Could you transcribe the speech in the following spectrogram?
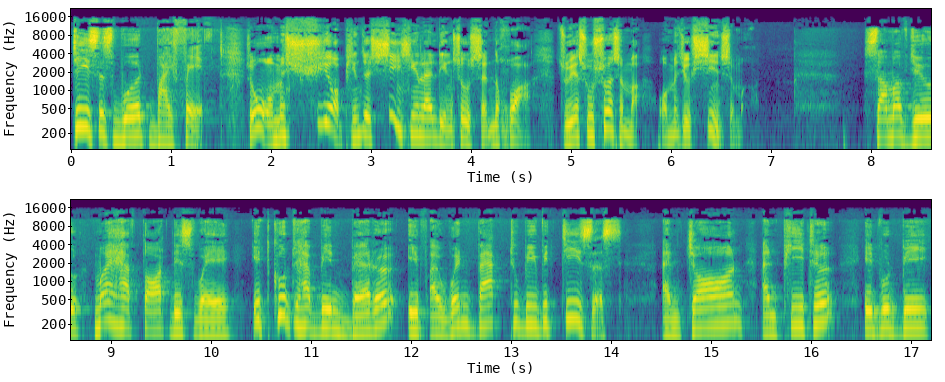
Jesus' word by faith. ”所以我们需要凭着信心来领受神的话。主耶稣说什么，我们就信什么。 Some of you might have thought this way it could have been better if I went back to be with Jesus and John and Peter. It would be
